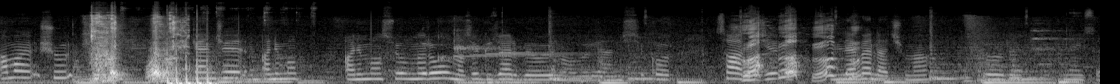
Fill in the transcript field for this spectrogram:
Ama şu işkence anima animasyonları olmasa güzel bir oyun olur yani skor sadece level açma böyle neyse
